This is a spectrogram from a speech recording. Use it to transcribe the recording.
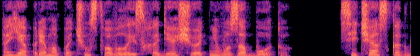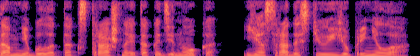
А я прямо почувствовала исходящую от него заботу. Сейчас, когда мне было так страшно и так одиноко, я с радостью ее приняла.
